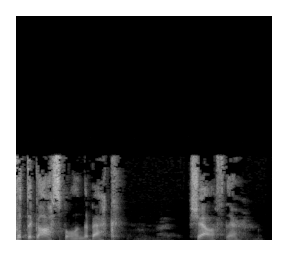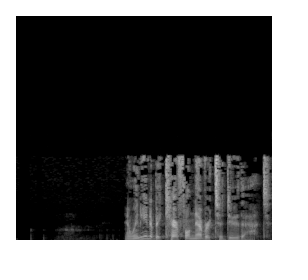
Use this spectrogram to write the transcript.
put the gospel in the back shelf there. And we need to be careful never to do that.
